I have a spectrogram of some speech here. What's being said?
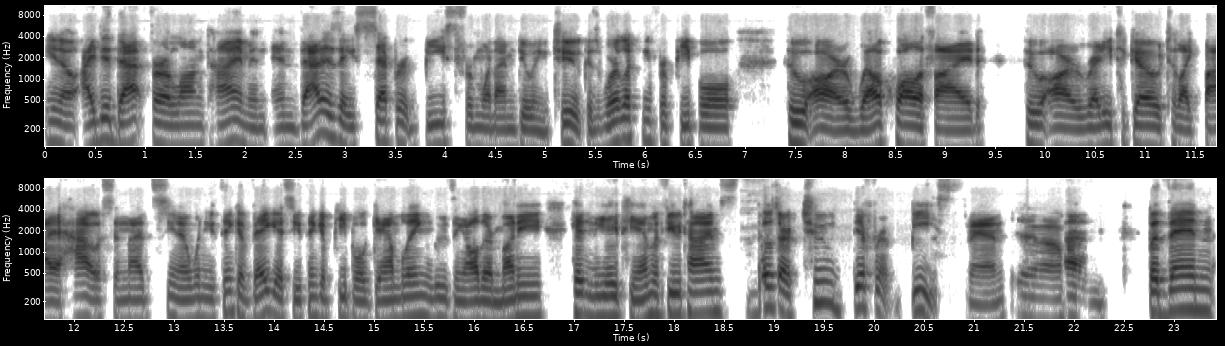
you know, I did that for a long time, and and that is a separate beast from what I'm doing too, because we're looking for people who are well qualified who are ready to go to like buy a house and that's you know when you think of vegas you think of people gambling losing all their money hitting the atm a few times those are two different beasts man yeah. um, but then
